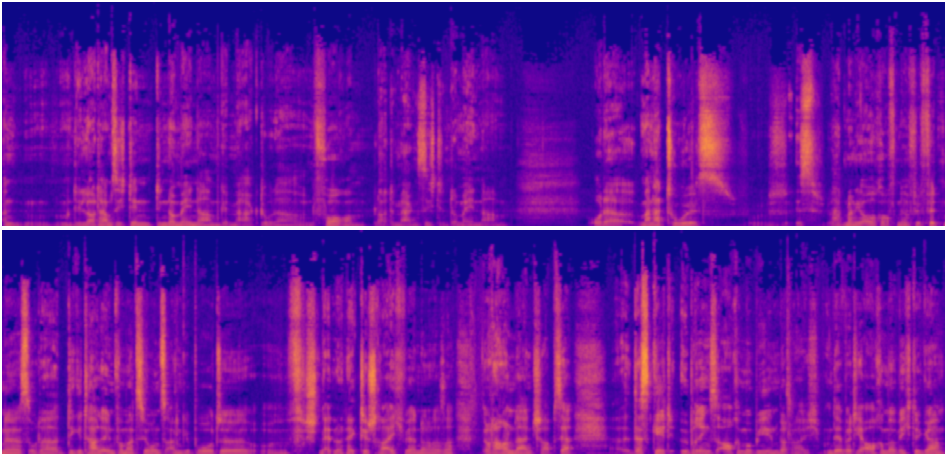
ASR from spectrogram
Und die Leute haben sich den, den Domainnamen gemerkt oder ein Forum. Leute merken sich den Domainnamen. Oder man hat Tools, ist, hat man ja auch oft, ne? Für Fitness oder digitale Informationsangebote, schnell und hektisch reich werden oder so. Oder Online-Shops, ja. Das gilt übrigens auch im Immobilienbereich. Und der wird ja auch immer wichtiger.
